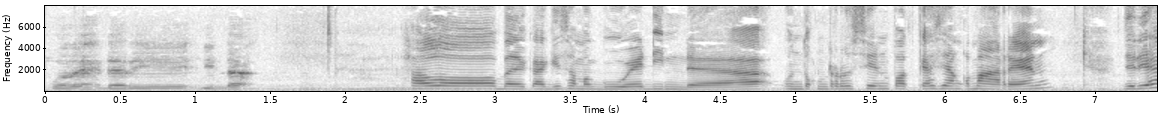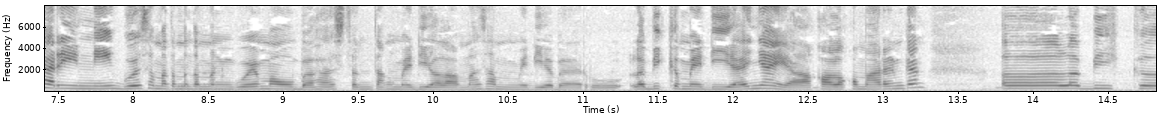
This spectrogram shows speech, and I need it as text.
boleh dari Dinda Halo, balik lagi sama gue Dinda untuk nerusin podcast yang kemarin. Jadi hari ini gue sama teman-teman gue mau bahas tentang media lama sama media baru. Lebih ke medianya ya. Kalau kemarin kan eh, lebih ke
